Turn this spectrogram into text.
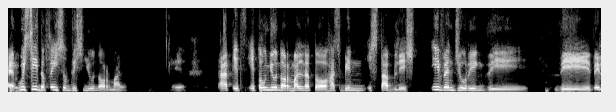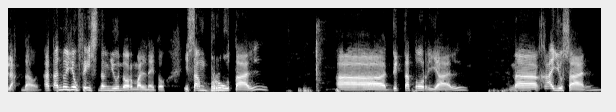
And we see the face of this new normal. Eh, at it's itong new normal na to has been established even during the the the lockdown. At ano yung face ng new normal na ito? Isang brutal, uh, dictatorial, na kaayusan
